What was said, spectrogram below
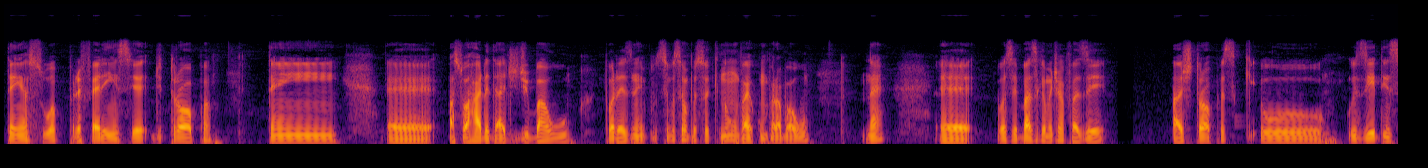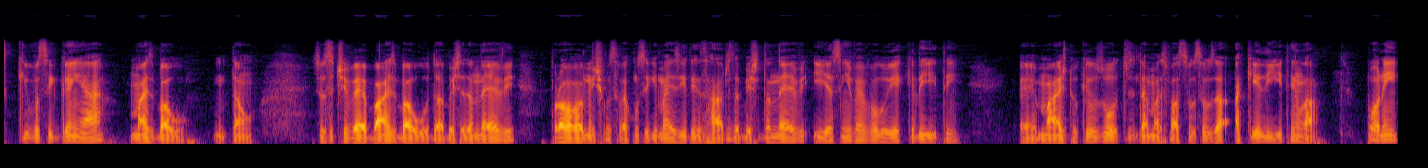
tem a sua preferência de tropa, tem é, a sua raridade de baú. Por exemplo, se você é uma pessoa que não vai comprar baú, né, é, você basicamente vai fazer as tropas, que, o, os itens que você ganhar mais baú. Então, se você tiver mais baú da besta da neve, provavelmente você vai conseguir mais itens raros da besta da neve e assim vai evoluir aquele item é, mais do que os outros. Então é mais fácil você usar aquele item lá. Porém,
